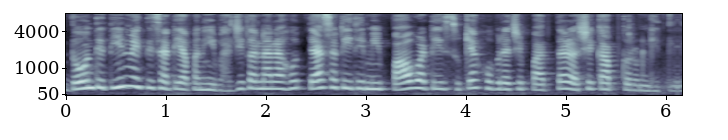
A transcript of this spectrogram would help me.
दोन ते तीन व्यक्तीसाठी आपण ही भाजी करणार आहोत. त्यासाठी इथे मी पाववाटी सुक्या खोबऱ्याचे पातळ असे काप करून घेतले.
